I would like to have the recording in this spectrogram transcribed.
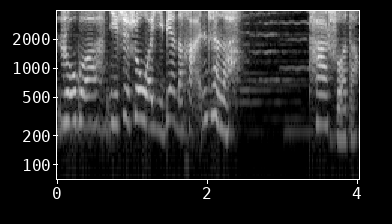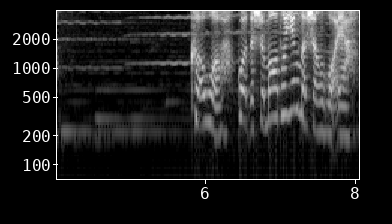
如果你是说我已变得寒碜了，他说道。可我过的是猫头鹰的生活呀。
